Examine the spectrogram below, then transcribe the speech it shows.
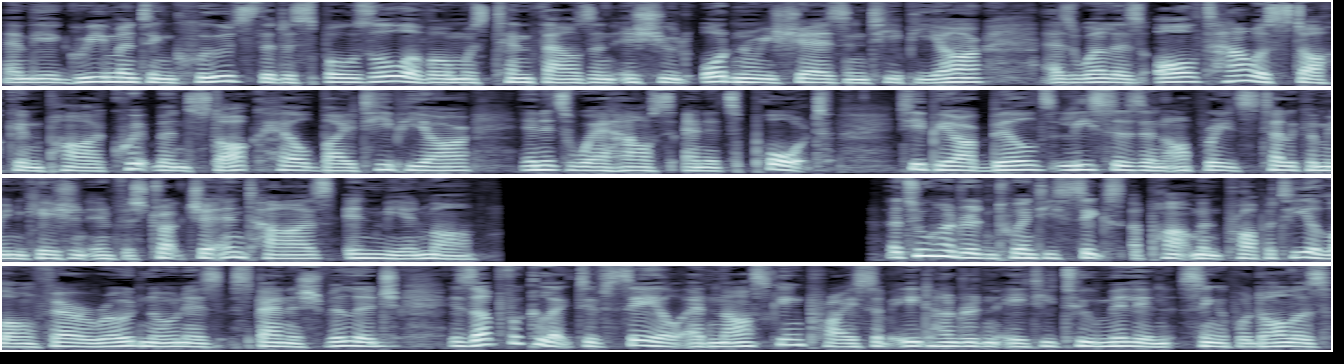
and the agreement includes the disposal of almost 10,000 issued ordinary shares in TPR, as well as all tower stock and power equipment stock held by TPR in its warehouse and its port. TPR builds, leases, and operates telecommunication infrastructure and towers in Myanmar. A 226 apartment property along Farrer Road known as Spanish Village is up for collective sale at an asking price of 882 million Singapore dollars.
